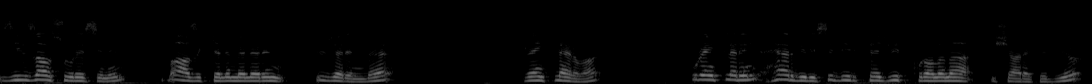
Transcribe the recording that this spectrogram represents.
Zilzal suresinin bazı kelimelerin üzerinde renkler var. Bu renklerin her birisi bir tecvid kuralına işaret ediyor.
